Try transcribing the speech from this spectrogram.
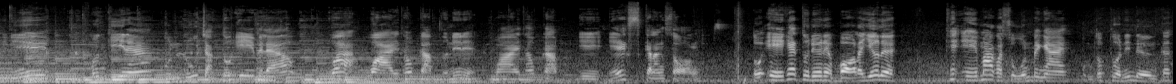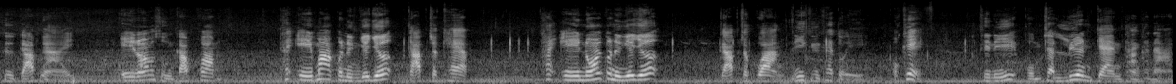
ทีนี้เมื่อกี้นะ คุณ จักตัว a ไปแล้วว่า y เท่ากับตัวนี้เนี่ย y เท่ากับ ax กำลังสองตัว a แค่ตัวเดียวเนี่ยบอกอะไรเยอะเลย แค่ a มากกว่าศูนย์เป็นไง ผมทบทวนนิดนึงก็คือกราฟหงาย a น้อยกว่าศูนย์กราฟคว่ำถ้า a มากกว่าหนึ่งเยอะๆกราฟจะแคบ ถ้า a น้อยกว่าหนึ่งเยอะๆกราฟจะกว้างนี่คือแค่ตัว a โอเค ทีนี้ผมจะเลื่อนแกนทางขนาน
